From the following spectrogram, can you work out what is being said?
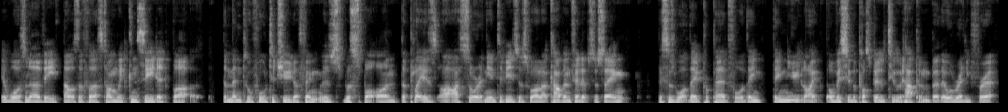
it was nervy. That was the first time we'd conceded, but the mental fortitude I think was was spot on. The players, I I saw it in the interviews as well. Like Kalvin Phillips was saying. This is what they prepared for. They they knew like obviously the possibility would happen, but they were ready for it.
